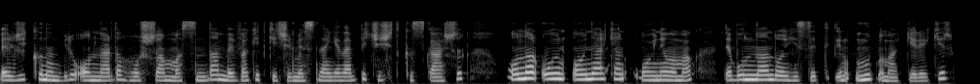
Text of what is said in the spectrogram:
ve Rickon'un bile onlardan hoşlanmasından ve vakit geçirmesinden gelen bir çeşit kıskançlık. Onlar oyun oynarken oynamamak ve bundan dolayı hissettiklerini unutmamak gerekir.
